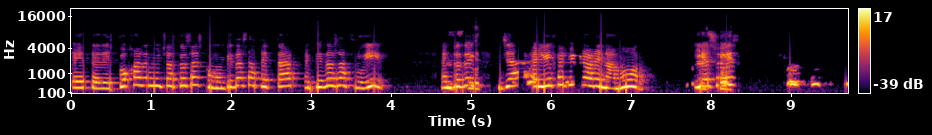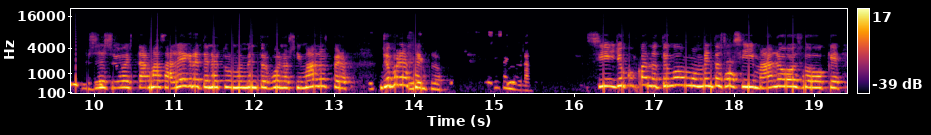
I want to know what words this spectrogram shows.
eh, te despojas de muchas cosas, como empiezas a aceptar, empiezas a fluir. Entonces ya eliges vibrar en amor. Y eso es, pues eso, estar más alegre, tener tus momentos buenos y malos, pero yo, por ejemplo, Sí, señora. Sí, yo cu- cuando tengo momentos así malos o que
